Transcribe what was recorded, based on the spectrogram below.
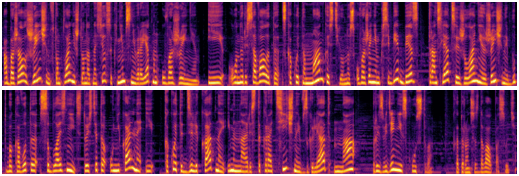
обожал женщин в том плане, что он относился к ним с невероятным уважением. И он рисовал это с какой-то манкостью, но с уважением к себе, без трансляции желания женщины будто бы кого-то соблазнить. То есть это уникальное и какой-то деликатный, именно аристократичный взгляд на произведение искусства, которое он создавал, по сути.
